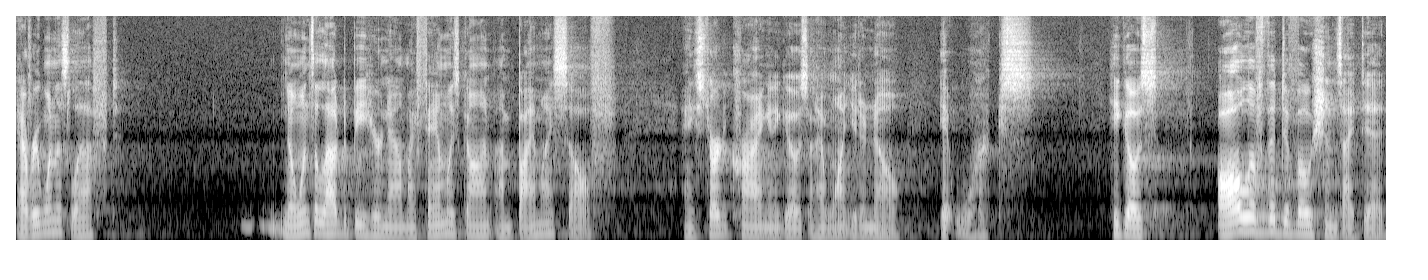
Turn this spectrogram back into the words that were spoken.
Everyone is left. No one's allowed to be here now. My family's gone. I'm by myself. And he started crying and he goes, And I want you to know it works. He goes, All of the devotions I did,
